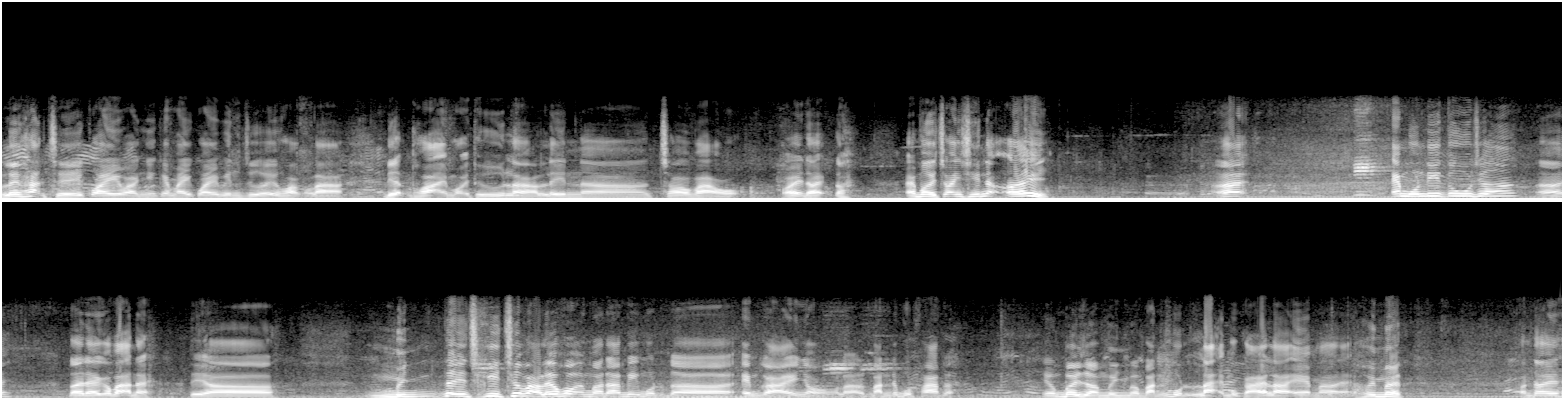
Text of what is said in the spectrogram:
lên hạn chế quay bằng những cái máy quay bên dưới hoặc là điện thoại mọi thứ là lên uh, cho vào đấy đấy rồi em mời cho anh chín ạ ơi đấy em muốn đi tu chưa? Đấy đây này các bạn này. Thì uh, mình đây khi chưa vào lễ hội mà đã bị một uh, em gái nhỏ là bắn được một phát rồi. Nhưng bây giờ mình mà bắn một lại một cái là em uh, hơi mệt. Còn đây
